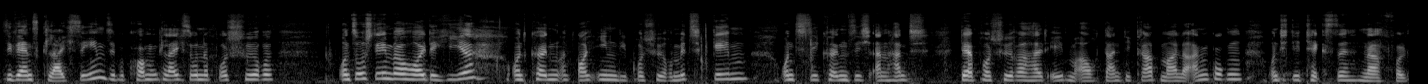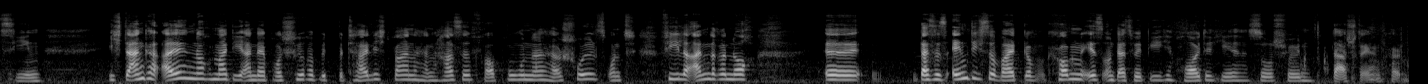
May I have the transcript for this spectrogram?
Sie werden es gleich sehen. Sie bekommen gleich so eine Broschüre. Und so stehen wir heute hier und können Ihnen die Broschüre mitgeben. Und Sie können sich anhand der Broschüre halt eben auch dann die Grabmale angucken und die Texte nachvollziehen. Ich danke allen nochmal, die an der Broschüre mit beteiligt waren, Herrn Hasse, Frau Brune, Herr Schulz und viele andere noch. Äh, dass es endlich so weit gekommen ist und dass wir die heute hier so schön darstellen können.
